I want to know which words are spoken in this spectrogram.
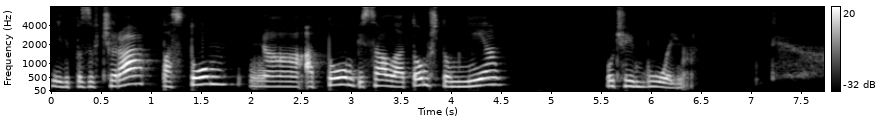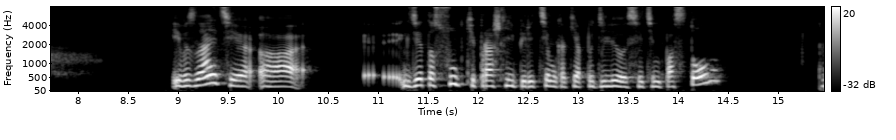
или позавчера постом а, о том, писала о том, что мне очень больно. И вы знаете, а, где-то сутки прошли перед тем, как я поделилась этим постом, и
